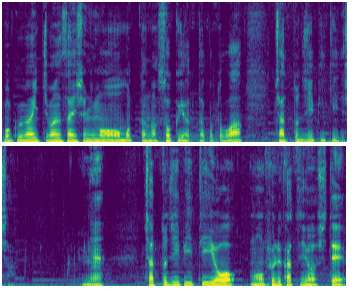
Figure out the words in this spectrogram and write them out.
僕が一番最初にもう思ったのは即やったことはチャット GPT でした。ね。チャット GPT をもうフル活用して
